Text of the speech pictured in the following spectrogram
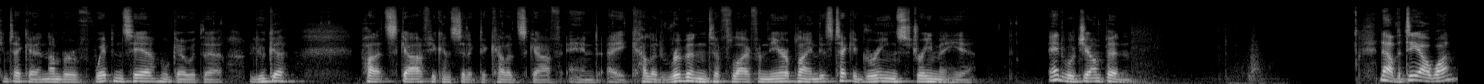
can take a number of weapons here. We'll go with the Luger. Pilot scarf, you can select a coloured scarf and a coloured ribbon to fly from the aeroplane. Let's take a green streamer here. And we'll jump in. Now, the DR1,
